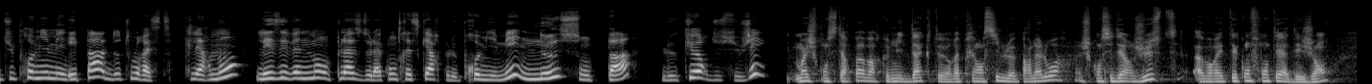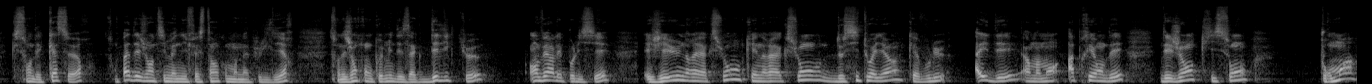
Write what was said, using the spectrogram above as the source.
du 1er mai et pas de tout le reste? Clairement, les événements en place de la contrescarpe le 1er mai ne sont pas le cœur du sujet. Moi, je ne considère pas avoir commis d'actes répréhensibles par la loi. Je considère juste avoir été confronté à des gens qui sont des casseurs, ce ne sont pas des gentils manifestants comme on a pu le dire, ce sont des gens qui ont commis des actes délictueux envers les policiers. Et j'ai eu une réaction qui est une réaction de citoyen qui a voulu aider, à un moment, appréhender des gens qui sont, pour moi,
